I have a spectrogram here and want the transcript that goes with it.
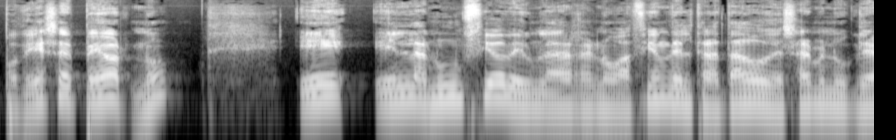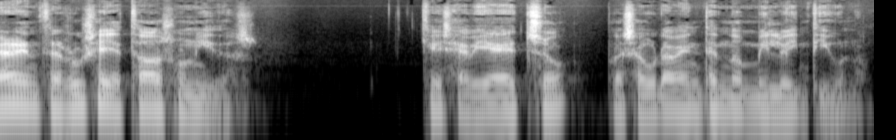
podría ser peor, ¿no? Eh, el anuncio de la renovación del Tratado de Desarme Nuclear entre Rusia y Estados Unidos, que se había hecho pues seguramente en 2021.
